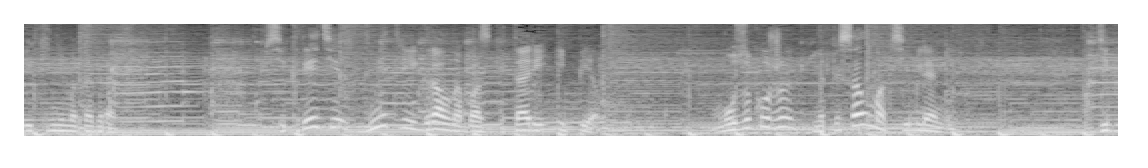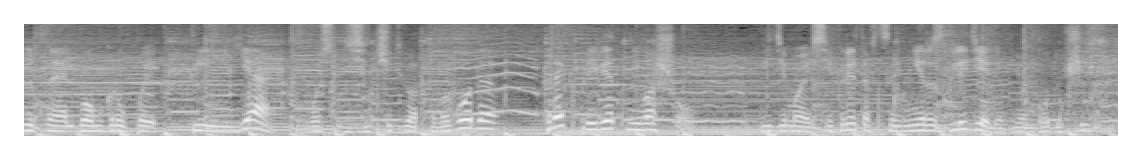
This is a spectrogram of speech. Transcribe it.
и кинематографии. В «Секрете» Дмитрий играл на бас-гитаре и пел. Музыку же написал Максим Леонидов. Дебютный альбом группы «Ты и я» 84 года трек «Привет» не вошел. Видимо, секретовцы не разглядели в нем будущий хит.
